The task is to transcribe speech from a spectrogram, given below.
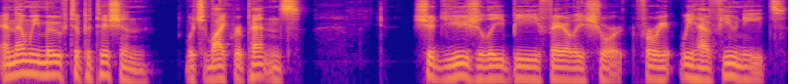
And then we move to petition, which, like repentance, should usually be fairly short, for we have few needs,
